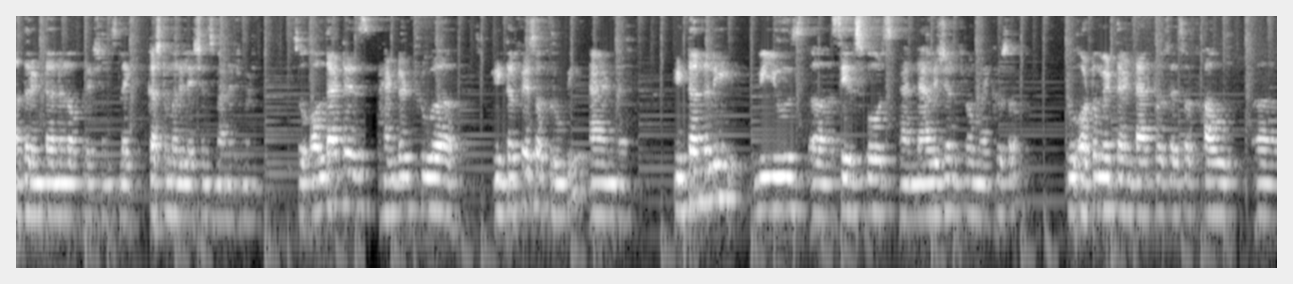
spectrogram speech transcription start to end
other internal operations like customer relations management. So all that is handled through a interface of Ruby and internally we use uh, Salesforce and Navision from Microsoft to automate the entire process of how uh,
